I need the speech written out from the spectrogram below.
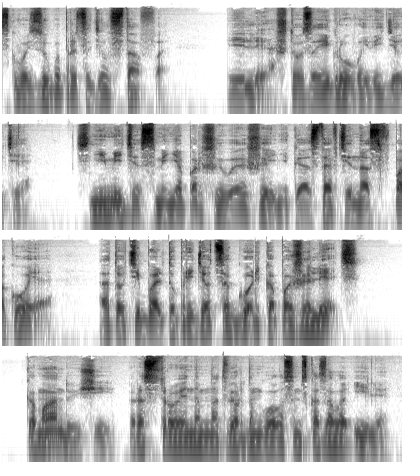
сквозь зубы процедил Стаффа. «Или что за игру вы ведете? Снимите с меня паршивый ошейник и оставьте нас в покое, а то Тибальту придется горько пожалеть». «Командующий», – расстроенным на твердым голосом сказала Или, —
